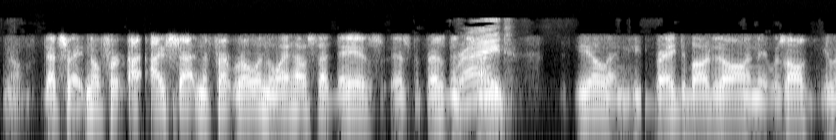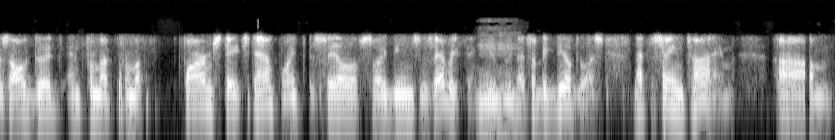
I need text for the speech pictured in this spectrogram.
No, that's right. No, for I, I sat in the front row in the White House that day as as the president right. signed the deal, and he bragged about it all, and it was all it was all good. And from a from a farm state standpoint, the sale of soybeans is everything. Mm-hmm. That's a big deal to us. And at the same time, um,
